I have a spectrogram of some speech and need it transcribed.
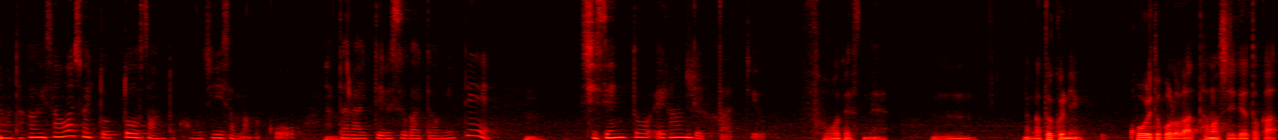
でも高木さんはそうやってお父さんとかおじい様がこう働いてる姿を見て、うん、自然と選んでったっていう。そうですね。うん。なんか特にこういうところが楽しいでとか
